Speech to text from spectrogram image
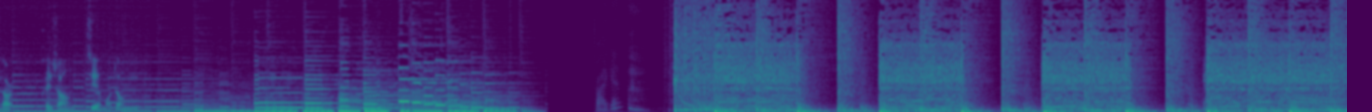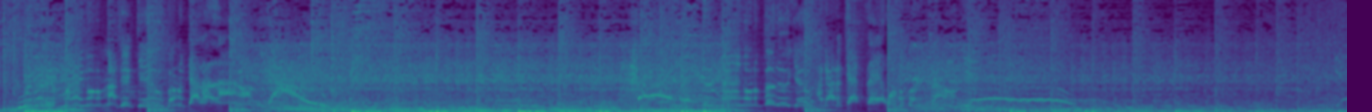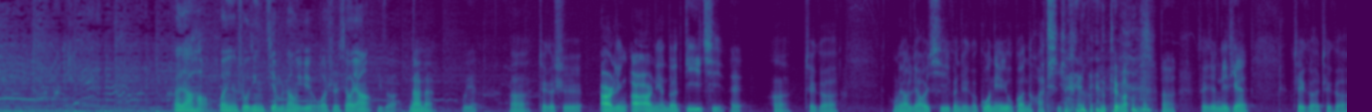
天儿，配上芥末章鱼。大家好，欢迎收听《芥末章鱼》，我是肖阳。一泽。娜娜。录音，啊，这个是二零二二年的第一期，哎，啊，这个我们要聊一期跟这个过年有关的话题，对吧？啊，所以就那天，这个这个，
